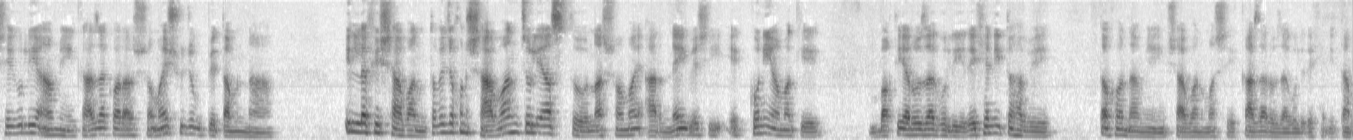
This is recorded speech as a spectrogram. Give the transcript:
সেগুলি আমি কাজা করার সময় সুযোগ পেতাম না। ইল্লাফি সাবান তবে যখন সাবান চলে আসতো, না সময় আর নেই বেশি, এক্ষুনি আমাকে বাকিয়া রোজাগুলি রেখে নিতে হবে। তখন আমি সাবান মাসে কাজা রোজাগুলি রেখে নিতাম।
